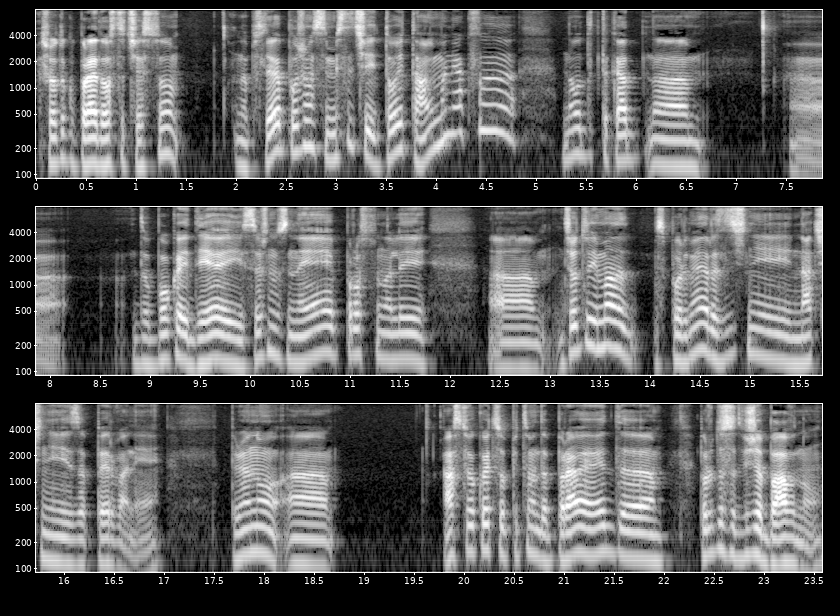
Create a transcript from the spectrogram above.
защото го правя доста често, напоследък почвам да си мисля, че и той там има някаква много така а, а, дълбока идея и всъщност не е просто, нали, а, защото има, според мен, различни начини за перване. Примерно, а, аз това, което се опитвам да правя е да първо да се движа бавно.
